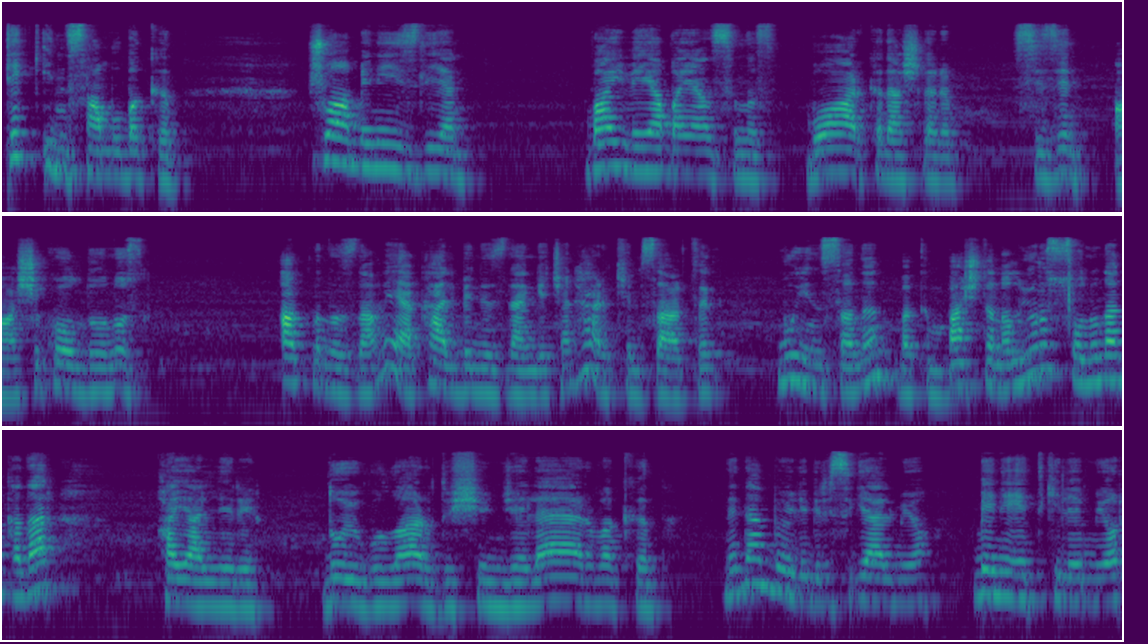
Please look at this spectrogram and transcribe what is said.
tek insan bu bakın şu an beni izleyen bay veya bayansınız boğa arkadaşlarım sizin aşık olduğunuz aklınızdan veya kalbinizden geçen her kimse artık bu insanın bakın baştan alıyoruz sonuna kadar hayalleri, duygular, düşünceler bakın. Neden böyle birisi gelmiyor? Beni etkilemiyor,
